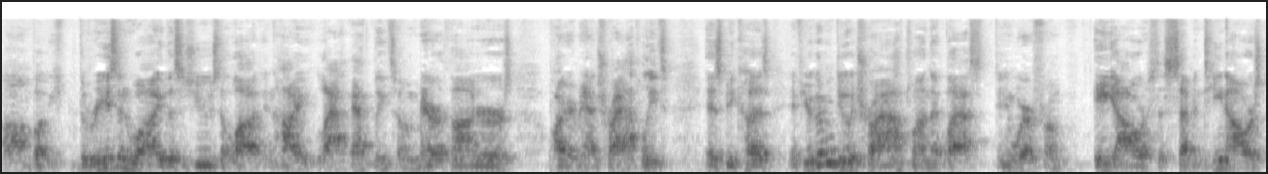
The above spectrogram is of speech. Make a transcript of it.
Um, but the reason why this is used a lot in high athletes, um, marathoners, Ironman triathletes, is because if you're going to do a triathlon that lasts anywhere from 8 hours to 17 hours,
